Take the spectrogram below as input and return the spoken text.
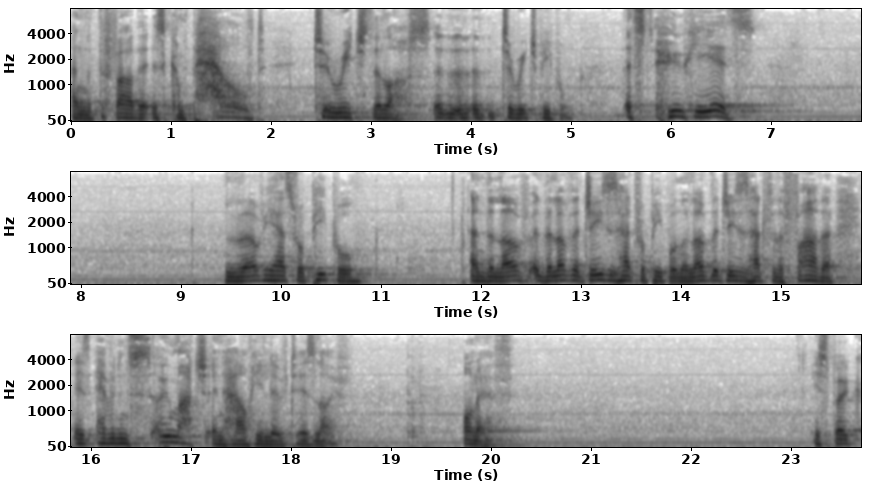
and that the Father is compelled to reach the lost, uh, to reach people. It's who He is. The love He has for people, and the love, the love that Jesus had for people, the love that Jesus had for the Father, is evident so much in how He lived His life on earth. He spoke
